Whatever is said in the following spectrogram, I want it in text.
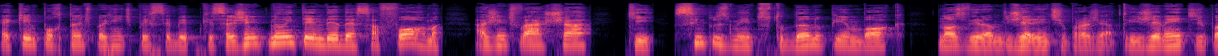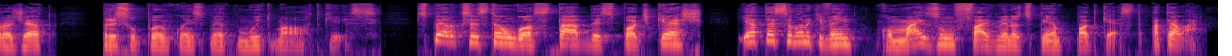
é que é importante para a gente perceber, porque se a gente não entender dessa forma, a gente vai achar que simplesmente estudando o PMBOK nós viramos gerente de projeto. E gerente de projeto pressupõe um conhecimento muito maior do que esse. Espero que vocês tenham gostado desse podcast. E até semana que vem com mais um 5 Minutes PM Podcast. Até lá!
